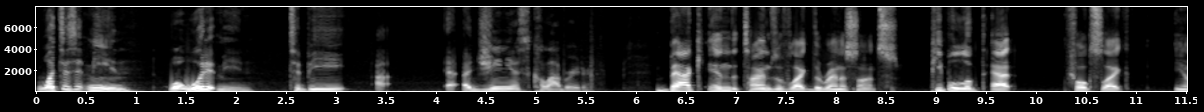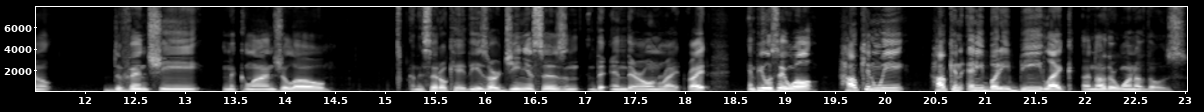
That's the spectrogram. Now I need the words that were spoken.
What does it mean? What would it mean to be a, a genius collaborator? Back in the times of like the Renaissance, people looked at folks like you know, Da Vinci, Michelangelo, and they said, okay, these are geniuses in, in their own right, right? And people say, well, how can we, how can anybody be like another one of those?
